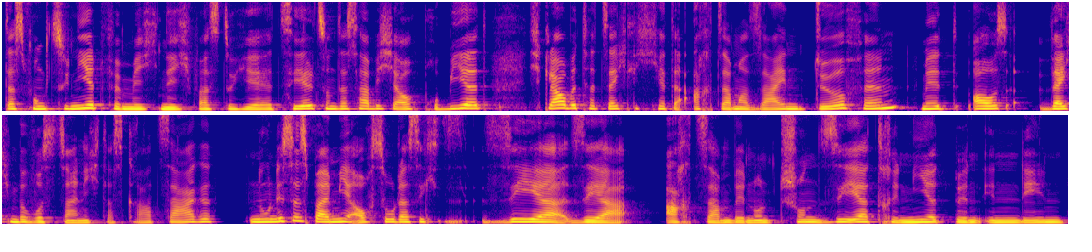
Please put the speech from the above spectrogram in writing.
das funktioniert für mich nicht, was du hier erzählst. Und das habe ich ja auch probiert. Ich glaube tatsächlich, ich hätte achtsamer sein dürfen, mit aus welchem Bewusstsein ich das gerade sage. Nun ist es bei mir auch so, dass ich sehr, sehr achtsam bin und schon sehr trainiert bin in den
